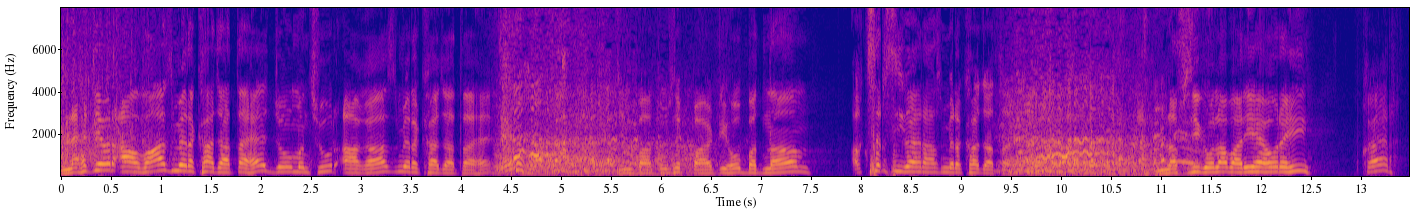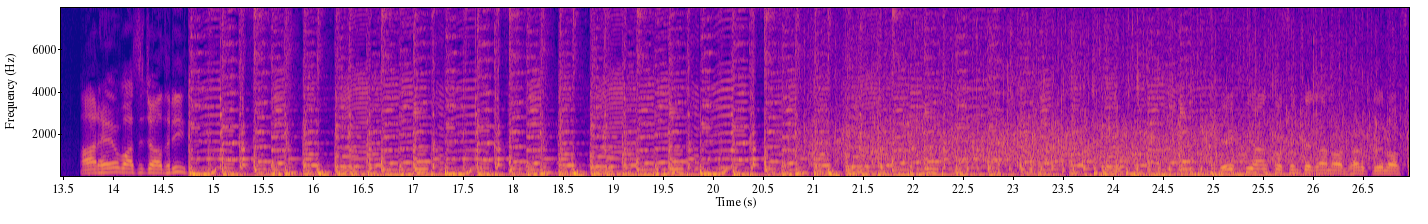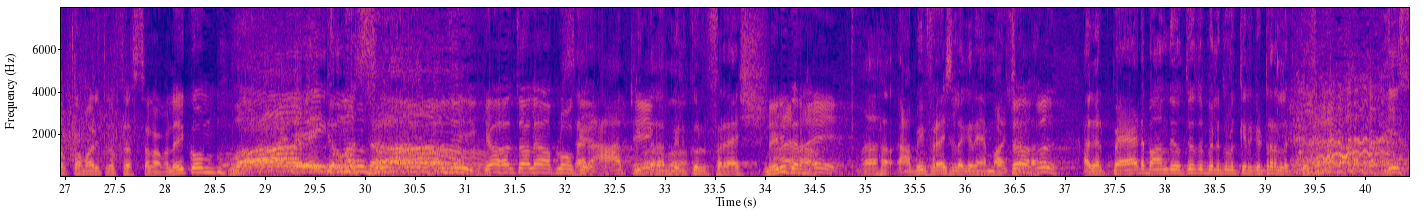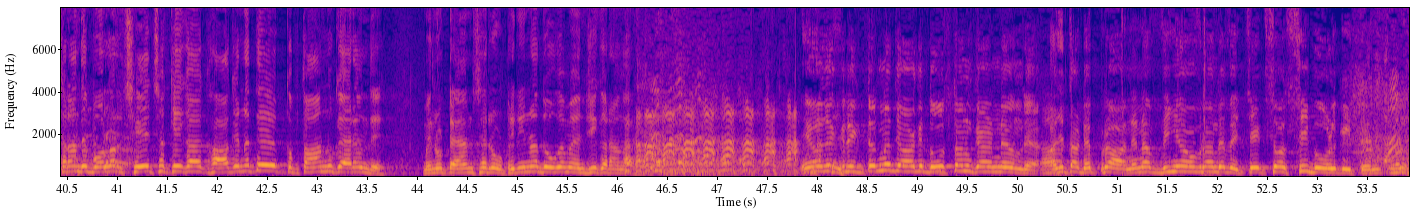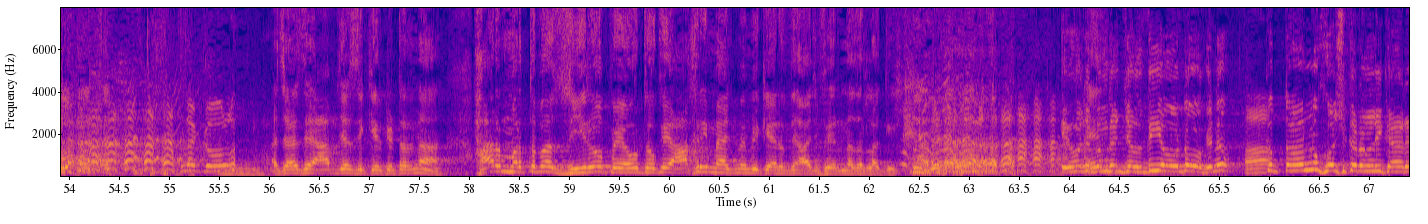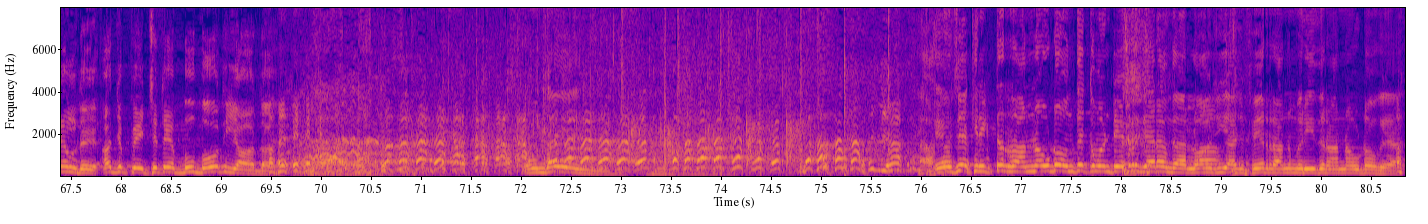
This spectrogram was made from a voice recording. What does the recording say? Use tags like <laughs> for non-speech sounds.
लहजे और आवाज़ में रखा जाता है, जो मंशूर आगाज़ में रखा जाता है। जिन बातों से पार्टी हो, बदनाम अक्सर सीगा राज में रखा जाता है। लफ्जी गोलाबारी है हो रही? खैर, आ रहे हो वासी चौधरी। देखती आंखों सुनते कान और धड़क दिल और सबको हमारी तरफ से अस्सलाम वालेकुम वालेकुम अस्सलाम हाँ जी क्या हाल चाल है आप लोगों सर के आपकी तरह बिल्कुल फ्रेश मेरी तरह हाय। आप भी फ्रेश लग रहे हैं माशाल्लाह अगर पैड बांधे होते तो बिल्कुल क्रिकेटर लगते सर ਇਸ <laughs> ਤਰ੍ਹਾਂ ਦੇ ਬੋਲਰ 6 ਛੱਕੇ ਖਾ ਖਾ ਕੇ ਨਾ ਤੇ ਕਪਤਾਨ ਨੂੰ ਕਹਿ ਰਹੇ ਹੁੰਦੇ ਮੈਨੂੰ ਟਾਈਮ ਸਿਰ ਰੋਟੀ ਨਹੀਂ ਨਾ ਦੋਗੇ ਮੈਂ ਇੰਜ ਹੀ ਕਰਾਂਗਾ ਇਹੋ ਜਿਹੇ ਕ੍ਰਿਕਟਰ ਨਾ ਜਾ ਕੇ ਦੋਸਤਾਂ ਨੂੰ ਕਹਿਣ ਦੇ ਹੁੰਦੇ ਆ ਅੱਜ ਤੁਹਾਡੇ ਭਰਾ ਨੇ ਨਾ 20 ਓਵਰਾਂ ਦੇ ਵਿੱਚ 180 ਗੋਲ ਕੀਤੇ ਨੇ अच्छा ऐसे आप जैसे क्रिकेटर ना हर मर्तबा जीरो पे आउट होके आखिरी मैच में भी कह रहे थे आज फिर नजर लग गई ਇਹੋ ਜਿਹੇ ਬੰਦੇ ਜਲਦੀ ਆਊਟ ਹੋ ਕੇ ਨਾ ਕਪਤਾਨ ਨੂੰ ਖੁਸ਼ ਕਰਨ ਲਈ ਕਹਿ ਰਹੇ ਹੁੰਦੇ ਅੱਜ ਪਿੱਚ ਤੇ ਅੱਬੂ ਬਹੁਤ ਯਾਦ ਆ ਹੁੰਦਾ ਹੀ ਹੈ ਇਹੋ ਜਿਹੇ ਕ੍ਰਿਕਟਰ ਰਨ ਆਊਟ ਹੋਣ ਤੇ ਕਮੈਂਟੇਟਰ ਕਹਿ ਰਿਹਾ ਹੁੰਦਾ ਲਓ ਜੀ ਅੱਜ ਫੇਰ ਰਨ ਮਰੀਦ ਰਨ ਆਊਟ ਹੋ ਗਿਆ।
